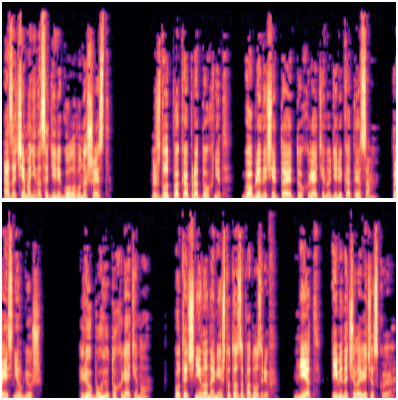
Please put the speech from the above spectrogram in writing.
«А зачем они насадили голову на шест?» «Ждут, пока протухнет. Гоблины считают тухлятину деликатесом», — пояснил Гюш. «Любую тухлятину?» — уточнила Нами, что-то заподозрив. «Нет, именно человеческую».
